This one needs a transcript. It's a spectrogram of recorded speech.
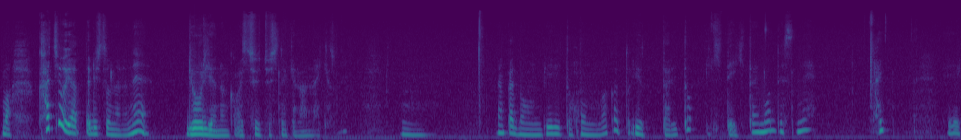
まあ家事をやってる人ならね料理やなんかは集中しなきゃなんないけどねうん、なんかのんびりとほんわかとゆったりと生きていきたいもんですね。はい、えー、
